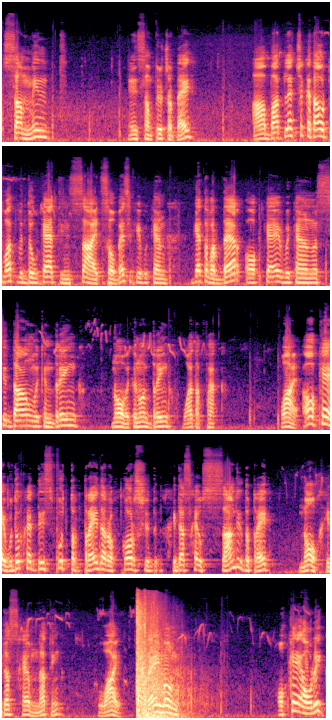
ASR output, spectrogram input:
some mint in some future day. Uh, but let's check it out what we do get inside. So basically we can get over there. Okay, we can sit down, we can drink. No, we cannot drink. What the fuck? Why? Okay, we do have this food tra- trader, of course, he, he does have something to trade. No, he does have nothing. Why? Raymond! Okay, Auric,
